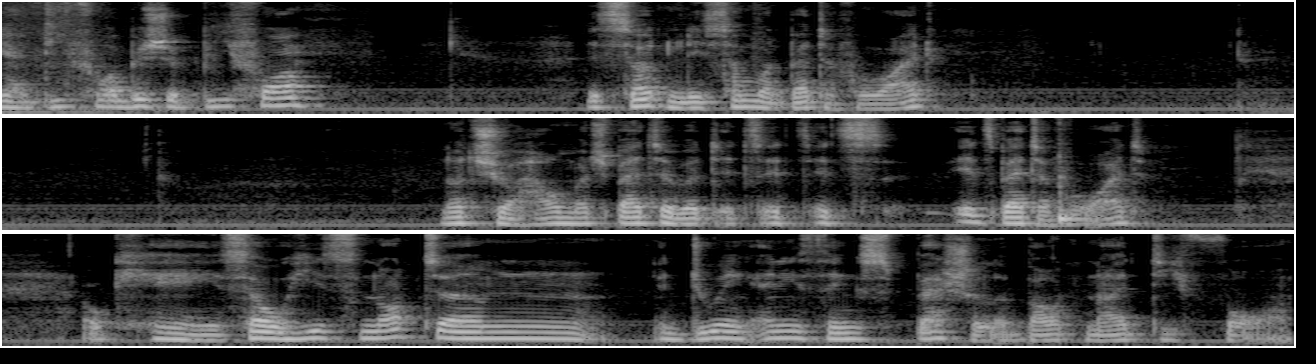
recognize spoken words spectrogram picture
Yeah, d4, bishop b4 is certainly somewhat better for white. Not sure how much better, but it's it's it's it's better for white. Okay, so he's not um, doing anything special about knight d4.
